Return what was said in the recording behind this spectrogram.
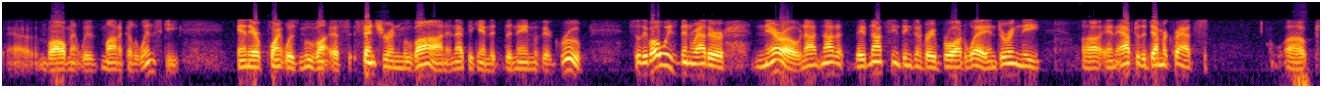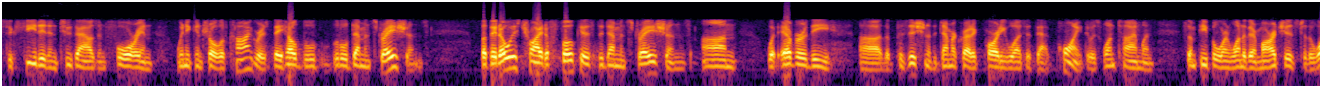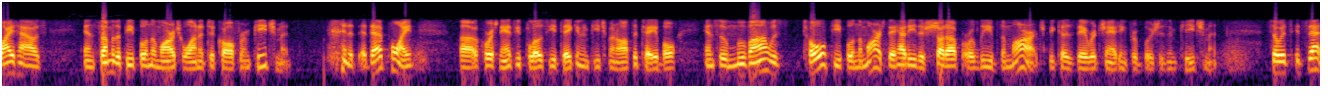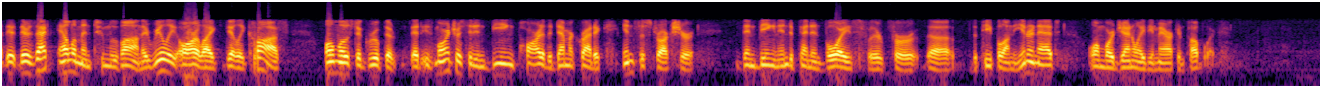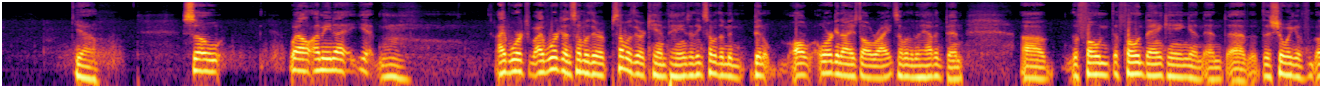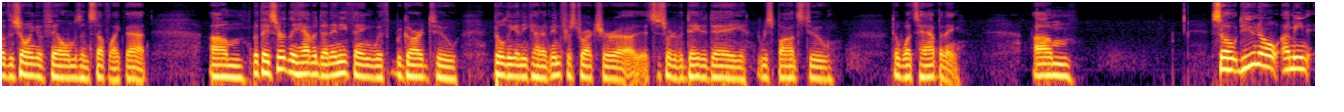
uh, involvement with Monica Lewinsky, and their point was move on, uh, censure and move on, and that became the, the name of their group. So they've always been rather narrow. Not not a, they've not seen things in a very broad way. And during the uh, and after the Democrats uh, succeeded in 2004 in winning control of Congress, they held little demonstrations. But they'd always try to focus the demonstrations on whatever the uh, the position of the Democratic Party was at that point. There was one time when Some people were in one of their marches to the White House, and some of the people in the march wanted to call for impeachment. And at, at that point, uh, of course, Nancy Pelosi had taken impeachment off the table, and so MoveOn was told people in the march they had to either shut up or leave the march because they were chanting for Bush's impeachment. So it's it's that there's that element to move on. They really are like Daily Kos, almost a group that that is more interested in being part of the democratic infrastructure than being an independent voice for for uh, the people on the internet or more generally the American public. Yeah. So, well, I mean, I, yeah. Mm. I've worked. I've worked on some of their some of their campaigns. I think some of them have been all organized all right. Some of them haven't been. Uh, the phone the phone banking and and uh, the showing of, of, the showing of films and stuff like that. Um, but they certainly haven't done anything with regard to building any kind of infrastructure. Uh, it's sort of a day to day response to to what's happening. Um, so, do you know? I mean,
